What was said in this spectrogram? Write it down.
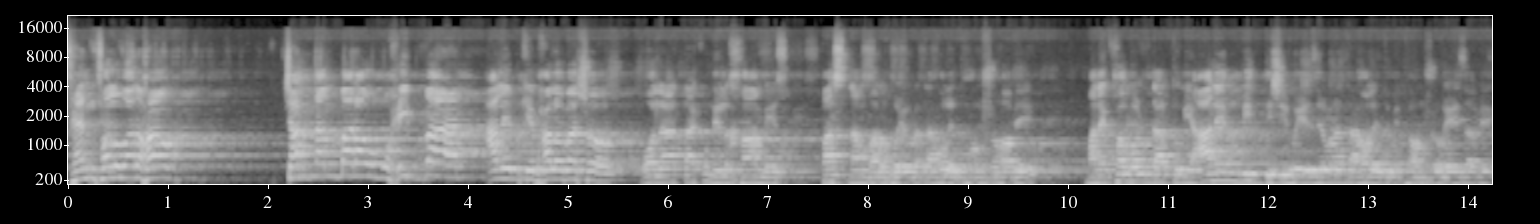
ফ্যান ফলোয়ার হও। চার নাম্বার আও মুহিব্বান, আলেমকে ভালোবাসো। ওলা তাকুনিল খামেস। পাঁচ নাম্বার হয়ে ওরা তাহলে ধ্বংস হবে। মানে খবরদার তুমি আলেম বিদ্বেষী হয়ে যেও না, তাহলে তুমি ধ্বংস হয়ে যাবে।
